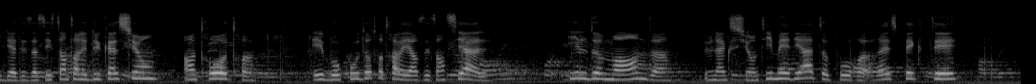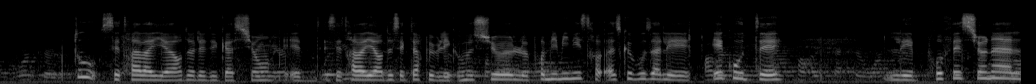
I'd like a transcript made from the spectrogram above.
Il y a des assistantes en éducation, entre autres, et beaucoup d'autres travailleurs essentiels. Ils demandent une action immédiate pour respecter tous ces travailleurs de l'éducation et ces travailleurs du secteur public. Monsieur le Premier ministre, est-ce que vous allez écouter les professionnels,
